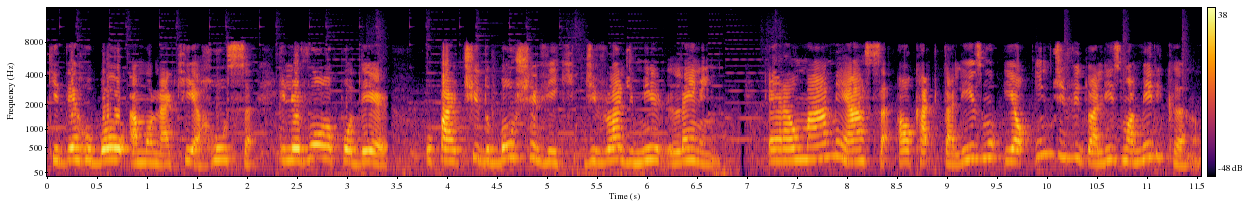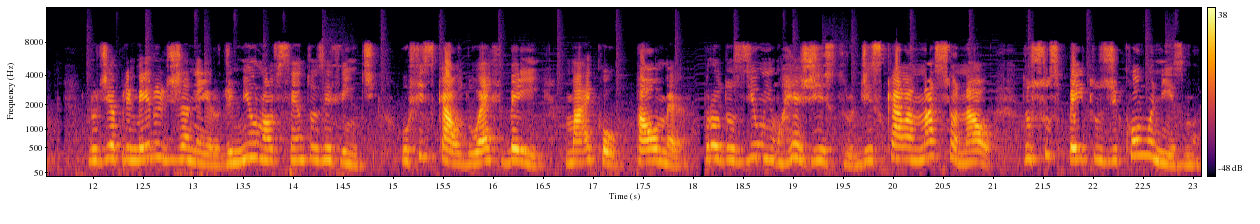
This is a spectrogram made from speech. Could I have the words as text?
que derrubou a monarquia russa e levou ao poder o Partido Bolchevique de Vladimir Lenin, era uma ameaça ao capitalismo e ao individualismo americano. No dia 1 de janeiro de 1920, o fiscal do FBI, Michael Palmer, produziu um registro de escala nacional dos suspeitos de comunismo,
